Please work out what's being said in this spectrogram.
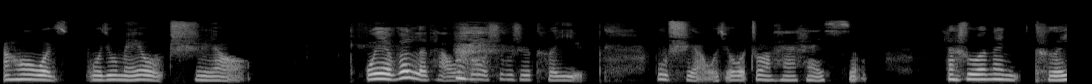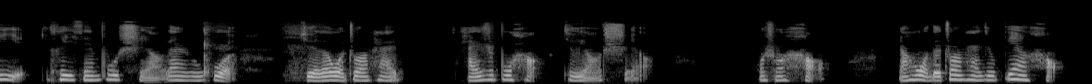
然后我我就没有吃药，我也问了他，我说我是不是可以不吃药？我觉得我状态还行。他说那你可以，你可以先不吃药，但如果觉得我状态还是不好，就要吃药。我说好，然后我的状态就变好。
